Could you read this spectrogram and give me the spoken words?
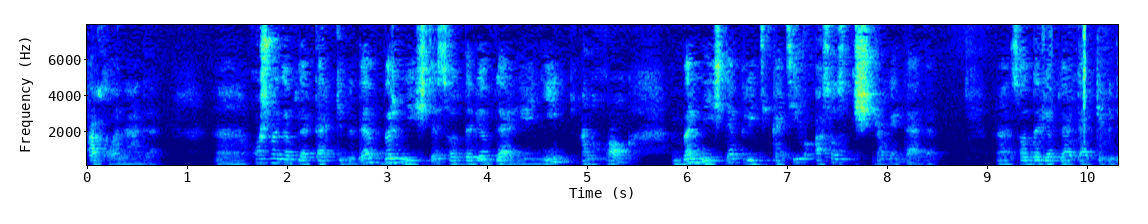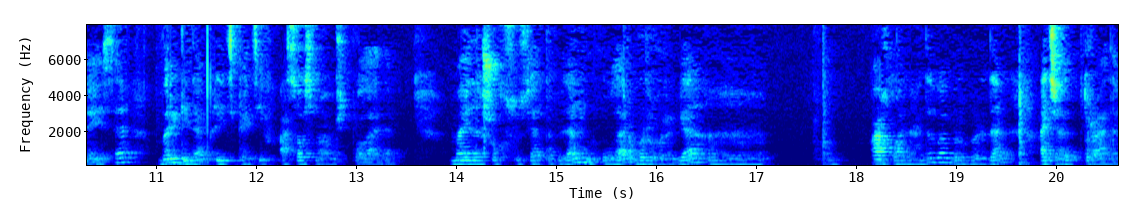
farqlanadi e, qo'shma gaplar tarkibida bir nechta sodda gaplar ya'ni aniqroq bir nechta predikativ asos ishtirok etadi. Sodda gaplar tarkibida esa birgina predikativ asos mavjud bo'ladi. Mayda shu xususiyati bilan ular bir biriga e, farqlanadi va bir biridan ajralib turadi.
